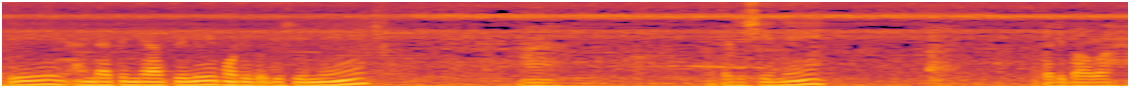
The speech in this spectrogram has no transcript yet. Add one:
Jadi anda tinggal pilih mau duduk di sini, nah atau di sini atau di bawah.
